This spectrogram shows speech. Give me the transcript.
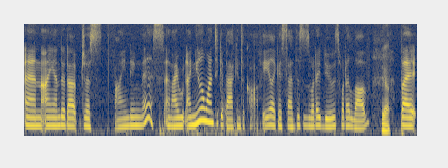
and I ended up just finding this. And I, I knew I wanted to get back into coffee. Like I said this is what I do it's what I love. Yeah. But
